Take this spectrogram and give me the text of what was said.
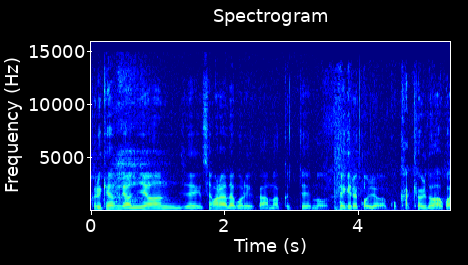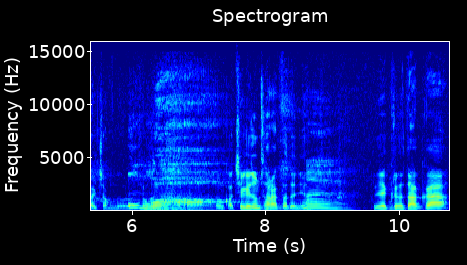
그렇게 한 몇 년 이제 생활하다 보니까 막 그때 뭐 폐결에 걸려갖고 각혈도 하고 할 정도로 좀, 좀 거칠게 좀 살았거든요. 근데 그러다가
